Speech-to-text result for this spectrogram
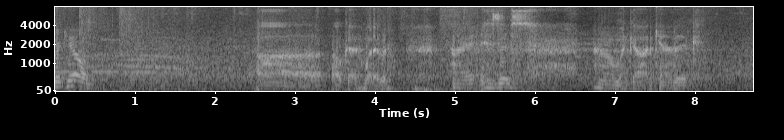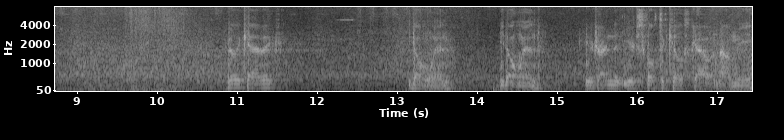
are kills. Uh, okay, whatever. Alright, is this... Oh my god, Caviac. Really, Caviac? You don't win. You don't win. You're trying to, you're supposed to kill Scout, not me.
